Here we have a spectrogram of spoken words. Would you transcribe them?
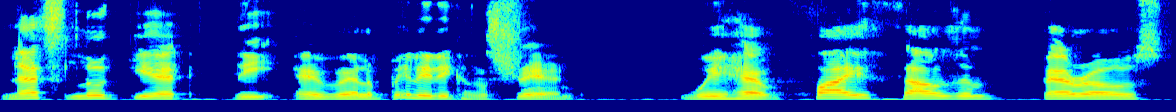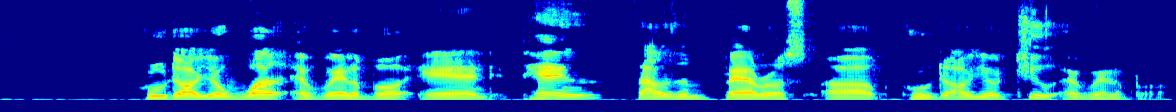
let's look at the availability constraint. We have 5,000 barrels crude oil 1 available and 10,000 barrels of crude oil 2 available.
